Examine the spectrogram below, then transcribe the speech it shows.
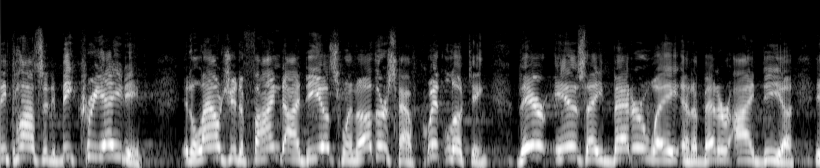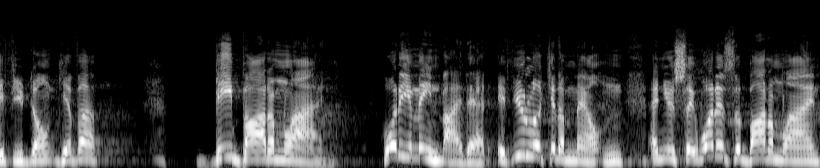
Be positive, be creative. It allows you to find ideas when others have quit looking. There is a better way and a better idea if you don't give up. Be bottom line. What do you mean by that? If you look at a mountain and you say, What is the bottom line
